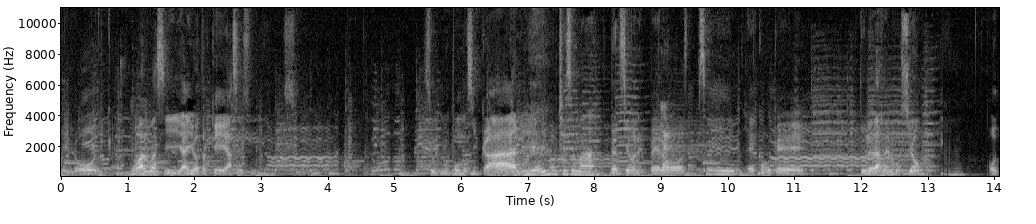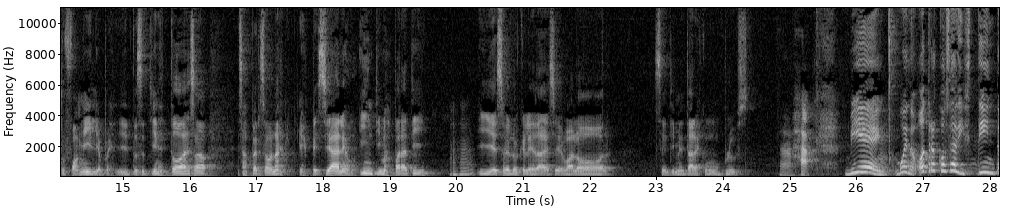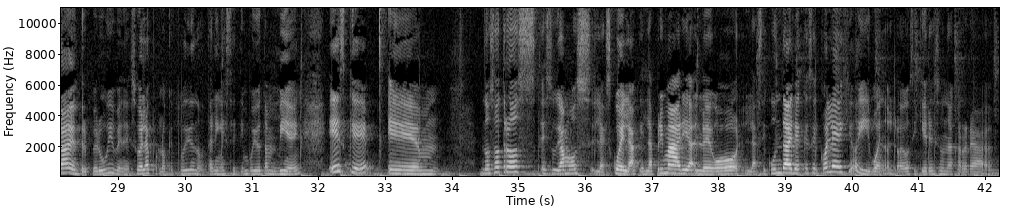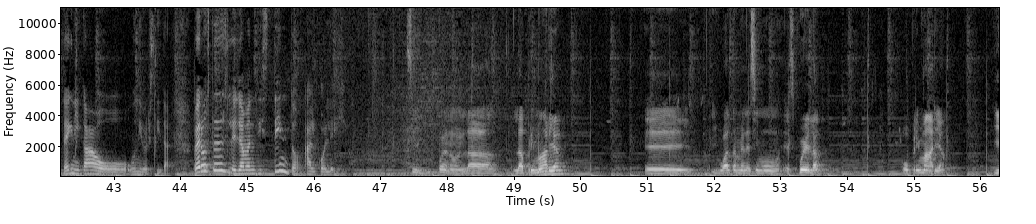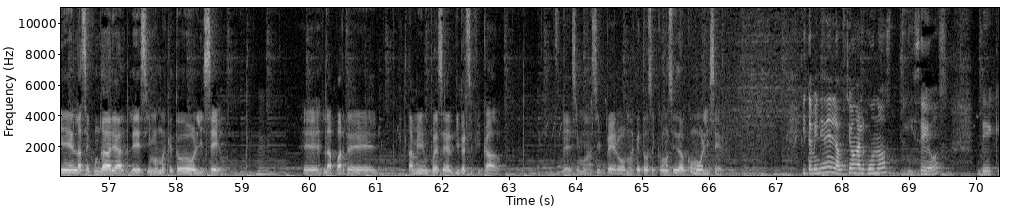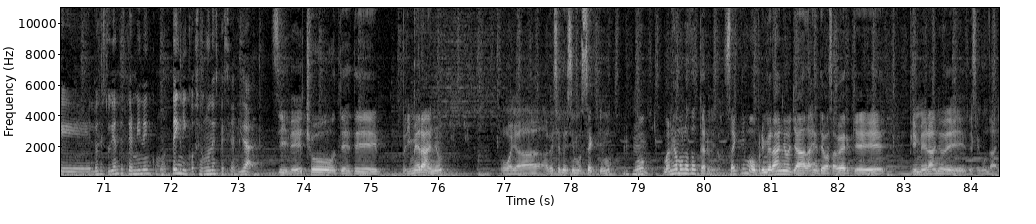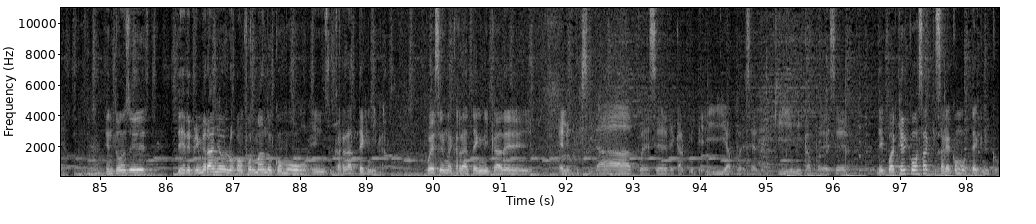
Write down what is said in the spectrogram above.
melódicas o algo así. Hay otros que hacen su, su, su grupo musical y hay muchísimas versiones, pero Claro. sí, es como que tú le das la emoción o tu familia, pues, y entonces tienes todas esas, esas personas especiales o íntimas para ti y eso es lo que le da ese valor sentimental, es como un plus. Ajá. Bien, bueno, otra cosa distinta entre Perú y Venezuela, por lo que he podido notar en este tiempo yo también, es que em, nosotros estudiamos la escuela, que es la primaria, luego la secundaria, que es el colegio, y bueno, luego si quieres una carrera técnica o universidad. Pero ustedes le llaman distinto al colegio. Sí, bueno, en la, la primaria, eh, igual también le decimos escuela o primaria, y en la secundaria le decimos más que todo liceo. Es la parte, de- también puede ser diversificado, le decimos así, pero más que todo es conocido como liceo. Y también tienen la opción algunos liceos de que los estudiantes terminen como técnicos en una especialidad. Sí, de hecho, desde primer año, o allá a veces le decimos séptimo, o manejamos los dos términos. Séptimo o primer año, ya la gente va a saber que es primer año de, de secundaria. Entonces, desde primer año los van formando como en su carrera técnica. Puede ser una carrera técnica de electricidad, puede ser de carpintería, puede ser de química, puede ser de cualquier cosa que salga como técnico.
